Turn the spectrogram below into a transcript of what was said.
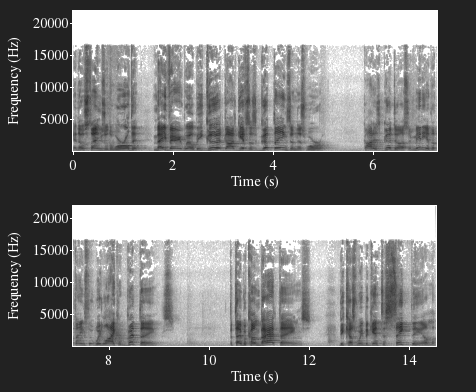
And those things are the world that may very well be good. God gives us good things in this world. God is good to us, and many of the things that we like are good things. But they become bad things because we begin to seek them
